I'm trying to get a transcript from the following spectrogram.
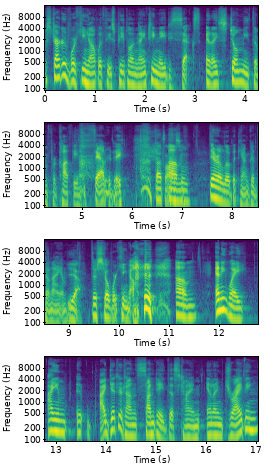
started working out with these people in 1986, and I still meet them for coffee on Saturday. that's Um, awesome. they're a little bit younger than I am. Yeah. They're still working out. um, anyway, I am. I did it on Sunday this time, and I'm driving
